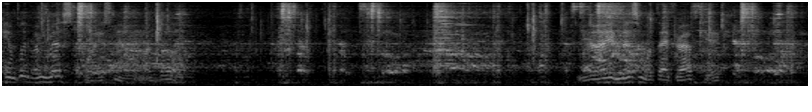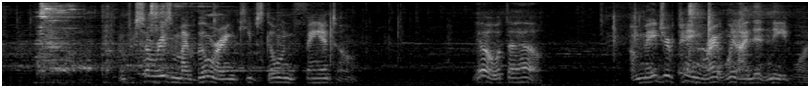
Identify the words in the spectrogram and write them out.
Can't believe I missed twice now on my bow. Yeah, I ain't messing with that drop kick. And for some reason, my boomerang keeps going phantom. Yo, what the hell? A major ping right when I didn't need one.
